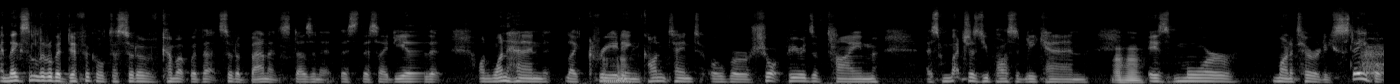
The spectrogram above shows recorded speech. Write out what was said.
it makes it a little bit difficult to sort of come up with that sort of balance, doesn't it? This this idea that on one hand, like creating content over short periods of time, as much as you possibly can, Mhm. is more monetarily stable.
